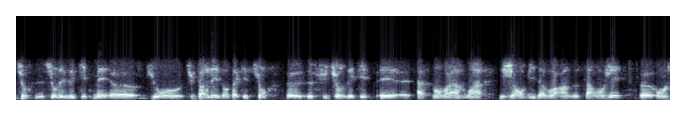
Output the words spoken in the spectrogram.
sur, sur les équipes, mais euh, tu, tu, parlais dans ta question euh, de futures équipes, et à ce moment-là, moi, j'ai envie d'avoir un os arrangé. Euh, on le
